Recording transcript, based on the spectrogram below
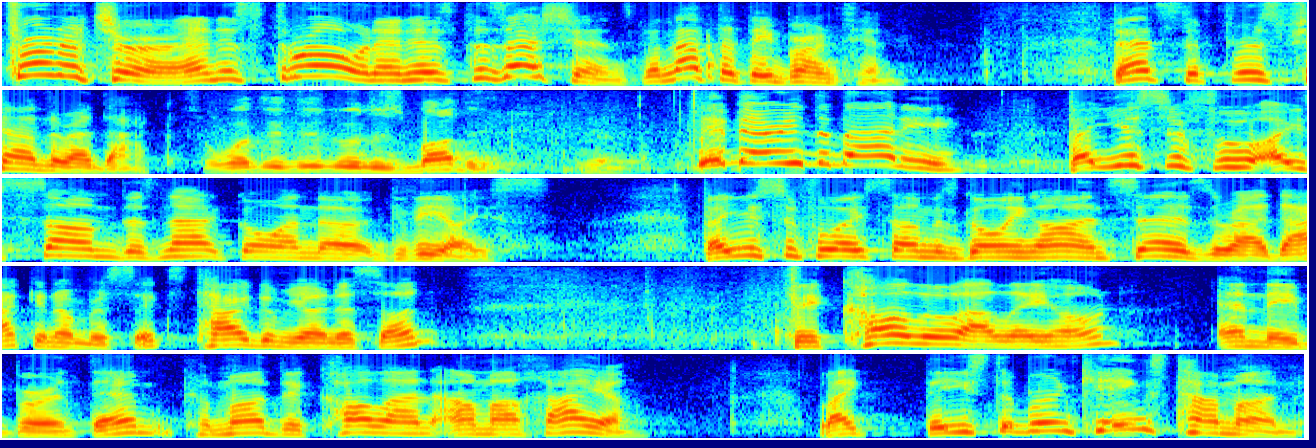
furniture and his throne and his possessions, but not that they burnt him. That's the first pshat of the Radak. So what they did with his body? They buried the body. Vayisrafu Oisam does not go on the Gviyos. Vayisrafu Oisam is going on, says the Radak in number six, Targum Yonasan. Vikalu Alehon, and they burnt them. Kama de Kalan Amalchaya. Like they used to burn kings, Taman.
